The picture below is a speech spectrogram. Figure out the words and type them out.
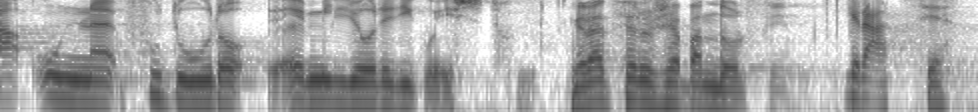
avrà un futuro eh, migliore di questo. Grazie Lucia Pandolfi. Grazie.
